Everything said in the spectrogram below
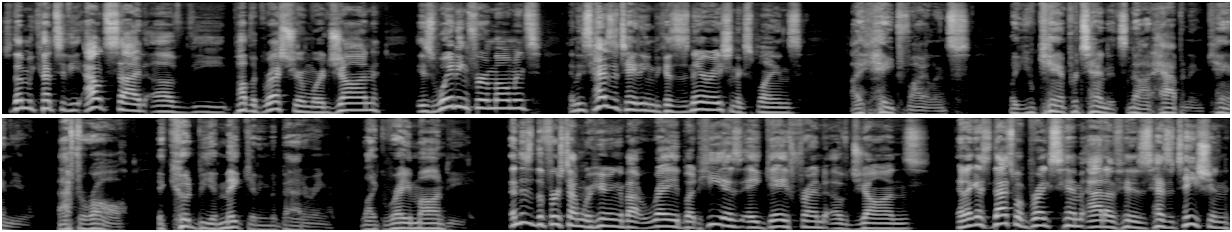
So then we cut to the outside of the public restroom where John is waiting for a moment and he's hesitating because his narration explains, I hate violence, but you can't pretend it's not happening, can you? After all, it could be a mate getting the battering, like Ray Monde. And this is the first time we're hearing about Ray, but he is a gay friend of John's. And I guess that's what breaks him out of his hesitation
